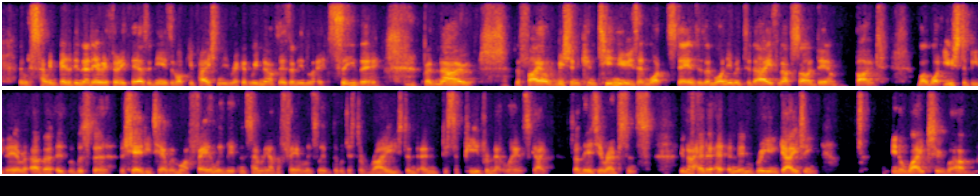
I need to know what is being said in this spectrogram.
that was so embedded in that area 30,000 years of occupation. You reckon we know if there's an inland sea there. But no the failed mission continues and what stands as a monument today is an upside down boat. Well what used to be there the, it was the, the shanty town where my family lived and so many other families lived that were just erased and, and disappeared from that landscape. So there's your absence you know and then re-engaging in a way to um,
